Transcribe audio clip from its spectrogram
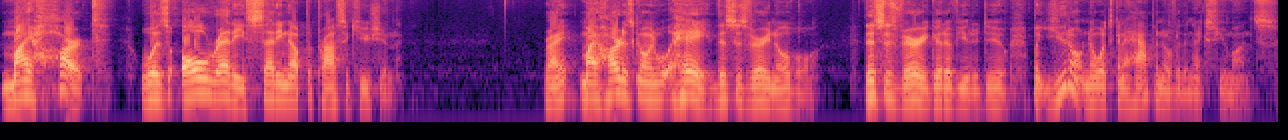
my heart was already setting up the prosecution. Right? My heart is going, well, hey, this is very noble. This is very good of you to do. But you don't know what's going to happen over the next few months.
